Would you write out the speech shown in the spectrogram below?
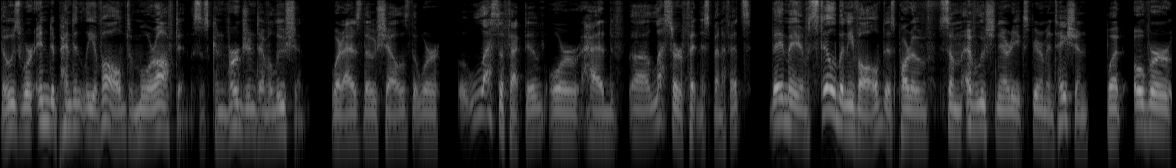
those were independently evolved more often. This is convergent evolution. Whereas those shells that were less effective or had uh, lesser fitness benefits, they may have still been evolved as part of some evolutionary experimentation, but over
